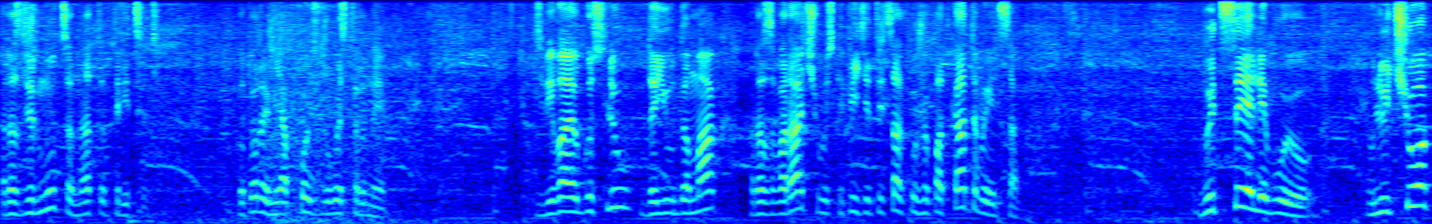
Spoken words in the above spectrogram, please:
развернуться на Т-30, который меня обходит с другой стороны. Сбиваю гуслю, даю дамаг, разворачиваюсь, как видите, тридцатка уже подкатывается. Выцеливаю в лючок,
